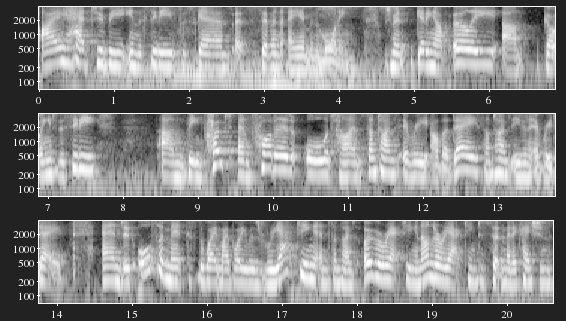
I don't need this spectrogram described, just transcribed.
I had to be in the city for scans at 7 a.m. in the morning, which meant getting up early, um, going into the city, um, being poked and prodded all the time, sometimes every other day, sometimes even every day. And it also meant, because the way my body was reacting and sometimes overreacting and underreacting to certain medication,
